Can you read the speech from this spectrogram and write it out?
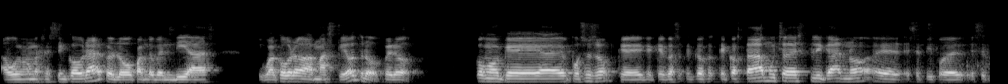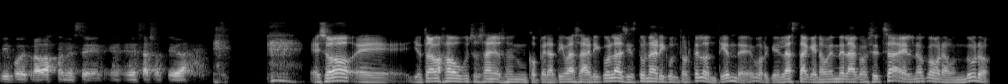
algunos meses sin cobrar, pero luego cuando vendías, igual cobraba más que otro, pero como que, eh, pues eso, que, que, costaba mucho de explicar, ¿no? Eh, ese, tipo de, ese tipo de trabajo en, ese, en esa sociedad. Eso, eh, yo he trabajado muchos años en cooperativas agrícolas y esto un agricultor te lo entiende, ¿eh? porque él hasta que no vende la cosecha, él no cobra un duro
